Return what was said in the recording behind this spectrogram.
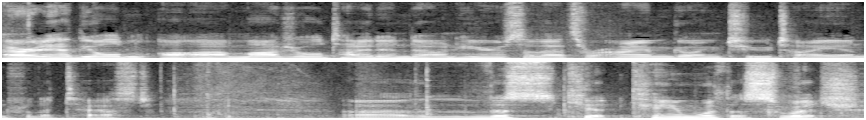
I already had the old uh, uh module tied in down here, so that's where I'm going to tie in for the test. Uh, this kit came with a switch,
